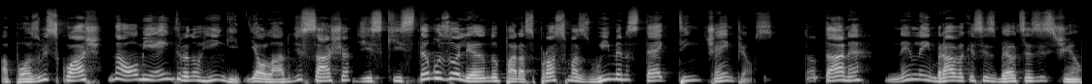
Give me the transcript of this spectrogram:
Após o squash, Naomi entra no ringue e, ao lado de Sasha, diz que estamos olhando para as próximas Women's Tag Team Champions. Então tá, né? Nem lembrava que esses belts existiam.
